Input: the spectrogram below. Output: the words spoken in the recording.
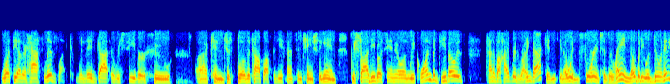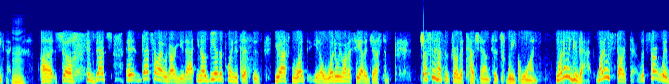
what the other half lives like when they've got a receiver who uh, can just blow the top off the defense and change the game. We saw Deebo Samuel in Week One, but Deebo is kind of a hybrid running back, and you know, in four inches of rain, nobody was doing anything. Mm. Uh, so that's that's how I would argue that. You know, the other point is this: is you ask what you know, what do we want to see out of Justin? Justin hasn't thrown a touchdown since week one. Why don't we do that? Why don't we start there? Let's start with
